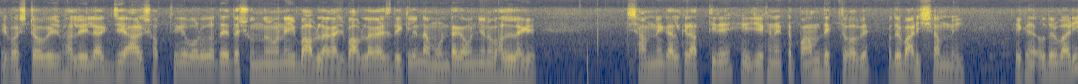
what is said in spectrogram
এই পাশটাও বেশ ভালোই লাগছে। আর সব থেকে বড়ো কথা, এটা সুন্দর মানে এই বাবলা গাছ। বাবলা গাছ দেখলে না মনটা কেমন যেন ভালো লাগে। সামনে কালকে রাত্রিরে এই যে এখানে একটা পাম্প দেখতে পাবে। ওদের বাড়ির সামনেই। এখানে ওদের বাড়ি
